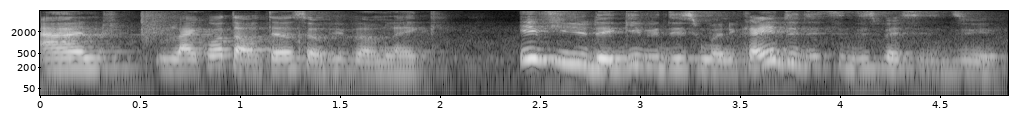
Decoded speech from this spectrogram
and like what I'll tell some people, I'm like, if you they give you this money, can you do this thing this person is doing?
